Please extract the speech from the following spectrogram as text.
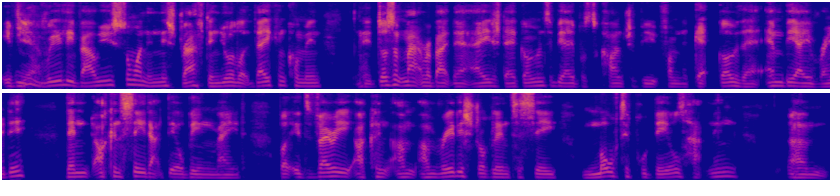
If you yeah. really value someone in this draft and you're like they can come in, And it doesn't matter about their age, they're going to be able to contribute from the get go. They're NBA ready. Then I can see that deal being made but it's very I can I'm I'm really struggling to see multiple deals happening um,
